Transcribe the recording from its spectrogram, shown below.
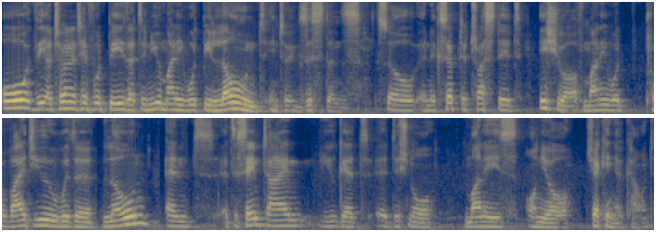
Or the alternative would be that the new money would be loaned into existence. So, an accepted, trusted issuer of money would provide you with a loan, and at the same time, you get additional monies on your checking account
